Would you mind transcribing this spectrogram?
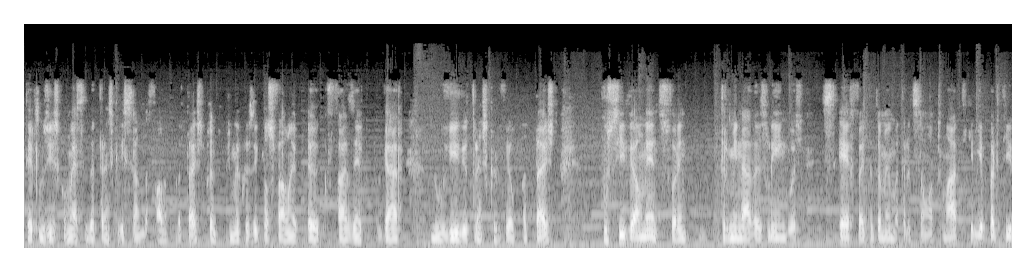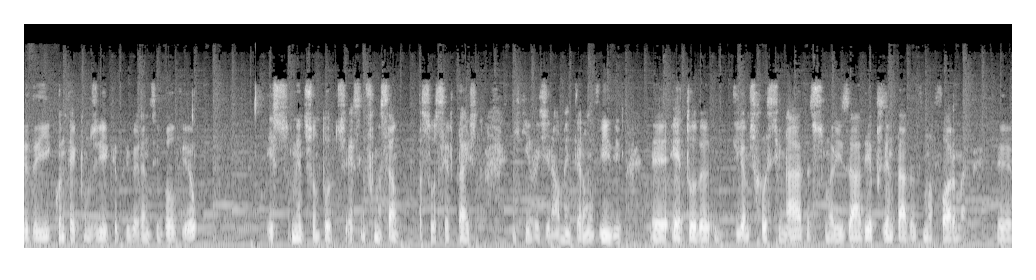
tecnologias como essa da transcrição da fala para texto. Portanto, a primeira coisa que eles falam é, que fazem é pegar no vídeo, transcrevê-lo para texto Possivelmente, se forem determinadas línguas, é feita também uma tradução automática e a partir daí, com a tecnologia que a Primeira desenvolveu, estes documentos são todos, essa informação passou a ser texto e que originalmente era um vídeo, eh, é toda, digamos, relacionada, sumarizada e apresentada de uma forma eh,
